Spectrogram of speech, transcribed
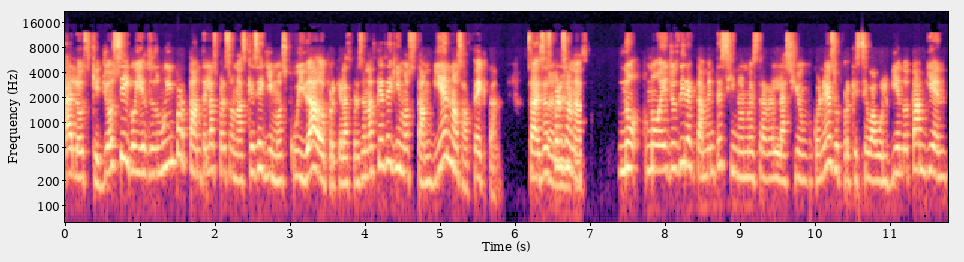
a los que yo sigo, y eso es muy importante, las personas que seguimos, cuidado, porque las personas que seguimos también nos afectan. O sea, esas personas, no, no ellos directamente, sino nuestra relación con eso, porque se va volviendo también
